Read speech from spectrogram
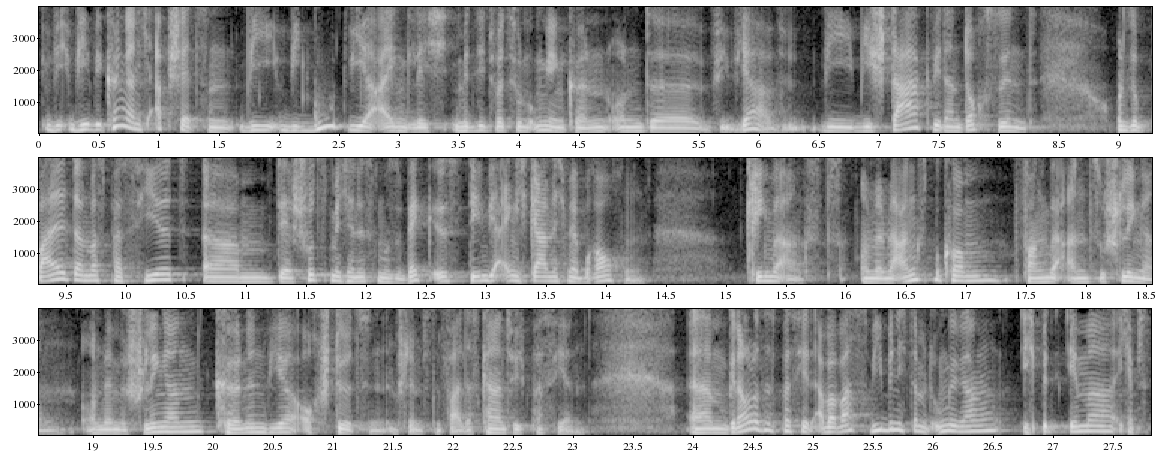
wir, wir können gar nicht abschätzen, wie, wie gut wir eigentlich mit Situationen umgehen können und äh, wie, ja, wie, wie stark wir dann doch sind. Und sobald dann was passiert, ähm, der Schutzmechanismus weg ist, den wir eigentlich gar nicht mehr brauchen kriegen wir Angst. Und wenn wir Angst bekommen, fangen wir an zu schlingern. Und wenn wir schlingern, können wir auch stürzen im schlimmsten Fall. Das kann natürlich passieren. Ähm, genau das ist passiert. Aber was, wie bin ich damit umgegangen? Ich bin immer, ich habe es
